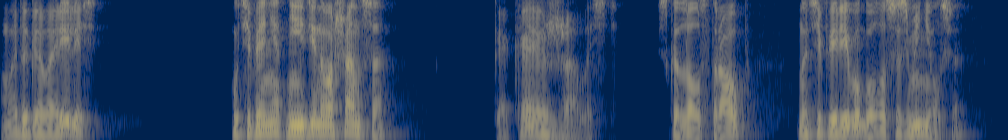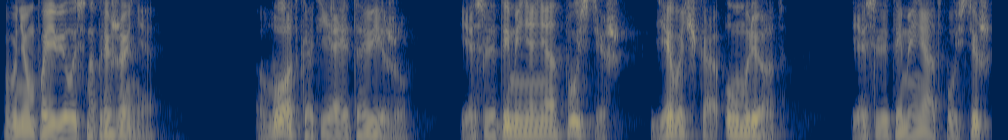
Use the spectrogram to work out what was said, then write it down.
мы договорились? У тебя нет ни единого шанса. Какая жалость, сказал Страуб, но теперь его голос изменился. В нем появилось напряжение. Вот как я это вижу. Если ты меня не отпустишь, девочка умрет. Если ты меня отпустишь,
